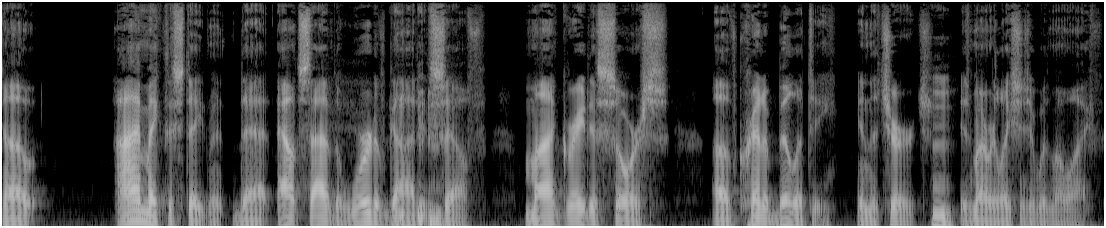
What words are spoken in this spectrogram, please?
Uh, I make the statement that outside of the Word of God itself, my greatest source of credibility in the church Hmm. is my relationship with my wife.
